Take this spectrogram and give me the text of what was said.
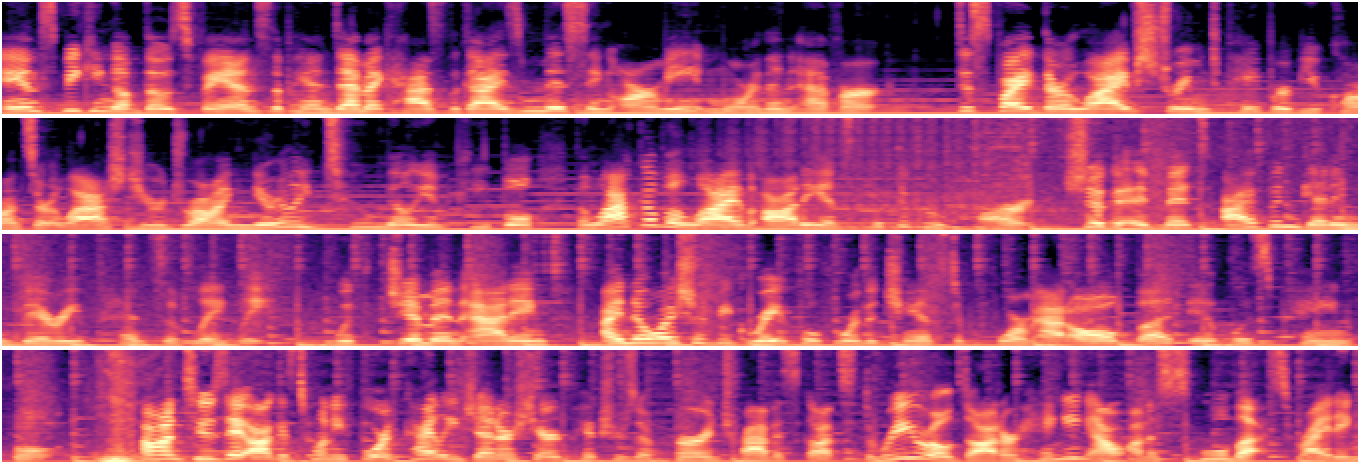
And speaking of those fans, the pandemic has the guys missing Army more than ever. Despite their live streamed pay per view concert last year drawing nearly 2 million people, the lack of a live audience hit the group hard. Suga admits, I've been getting very pensive lately. With Jimin adding, I know I should be grateful for the chance to perform at all, but it was painful. On Tuesday, August 24th, Kylie Jenner shared pictures of her and Travis Scott's three year old daughter hanging out on a school bus, writing,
